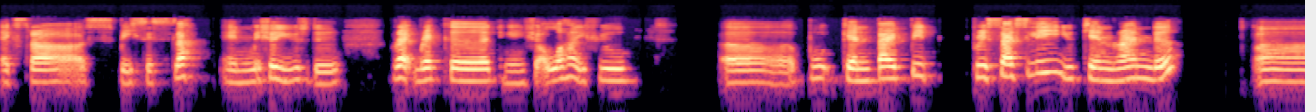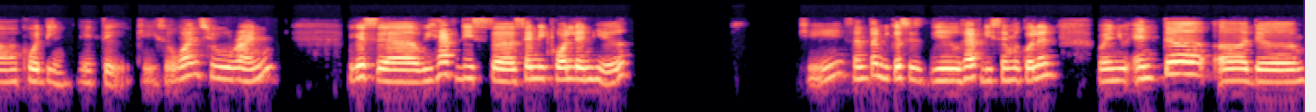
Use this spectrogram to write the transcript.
extra spaces lah. And make sure you use the right bracket and inshallah if you uh put can type it precisely you can run the uh coding later. Okay so once you run because uh, we have this uh, semicolon here. Okay sometimes because you have this semicolon when you enter uh, the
